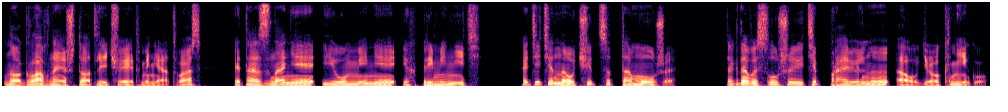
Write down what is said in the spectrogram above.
Но главное, что отличает меня от вас, это знание и умение их применить. Хотите научиться тому же? Тогда вы слушаете правильную аудиокнигу.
